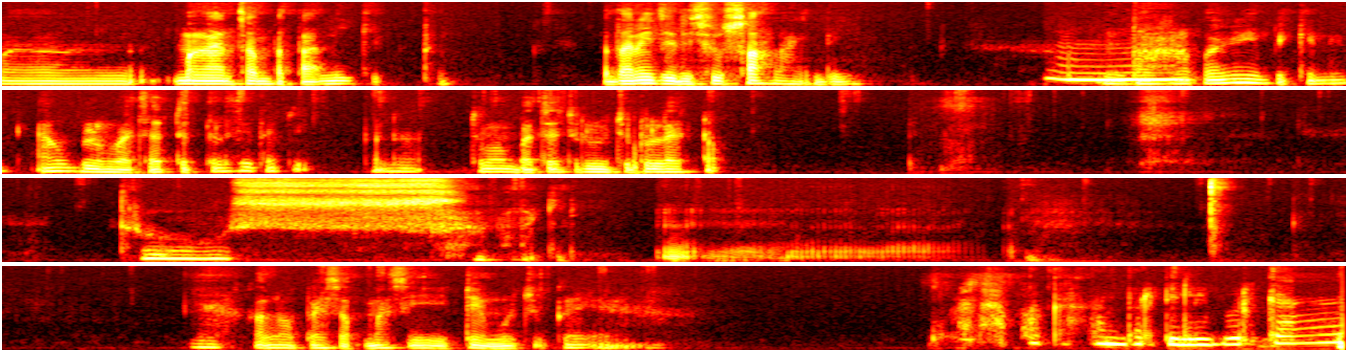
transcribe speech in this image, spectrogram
meng- mengancam petani gitu. Petani jadi susah lah intinya. Entah Hmm, apa yang bikin ini. Aku belum baca detail sih tadi karena cuma baca judul-judul laptop terus apa lagi nih? Ya kalau besok masih demo juga ya. Apakah kantor diliburkan?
